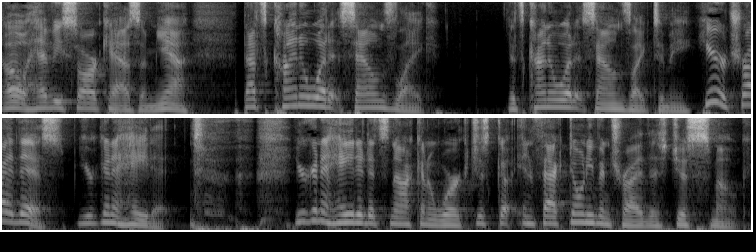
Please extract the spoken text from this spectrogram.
Oh, heavy sarcasm. Yeah. That's kind of what it sounds like. It's kind of what it sounds like to me. Here, try this. You're going to hate it. You're going to hate it. It's not going to work. Just go. In fact, don't even try this. Just smoke.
